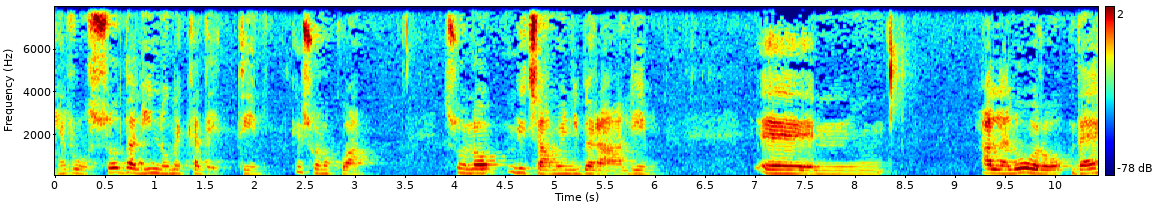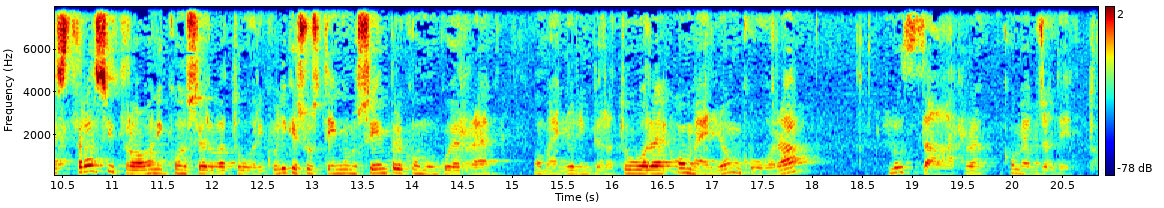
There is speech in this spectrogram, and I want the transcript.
in russo, da lì il nome cadetti, che sono qua. Sono, diciamo, i liberali ehm, alla loro destra si trovano i conservatori, quelli che sostengono sempre e comunque il re, o meglio l'imperatore, o meglio ancora lo zar, come ho già detto.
